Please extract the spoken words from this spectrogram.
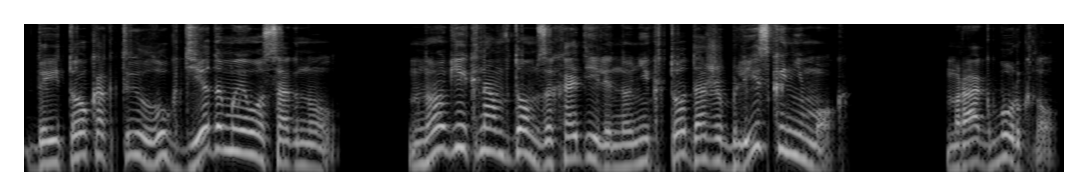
Да и то, как ты лук деда моего согнул. Многие к нам в дом заходили, но никто даже близко не мог». Мрак буркнул.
